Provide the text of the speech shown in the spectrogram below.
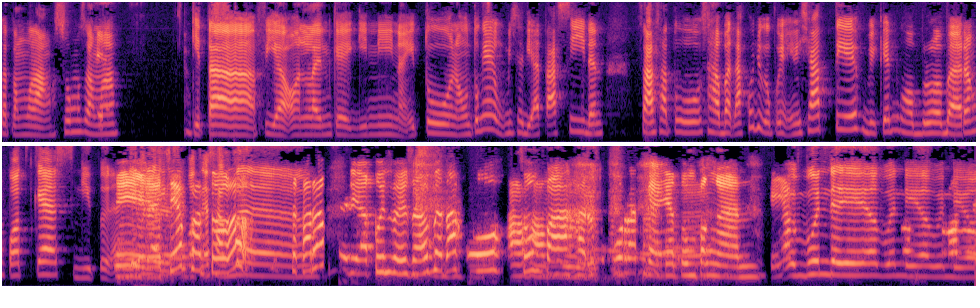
ketemu langsung sama kita via online kayak gini. Nah, itu. Nah, untungnya bisa diatasi dan salah satu sahabat aku juga punya inisiatif bikin ngobrol bareng podcast gitu. Iya, jadi siapa podcast tuh? Sabem. Sekarang udah diakuin sebagai sahabat aku. Sumpah harus kurang kayaknya tumpengan. Bundil, bundil, bundil.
